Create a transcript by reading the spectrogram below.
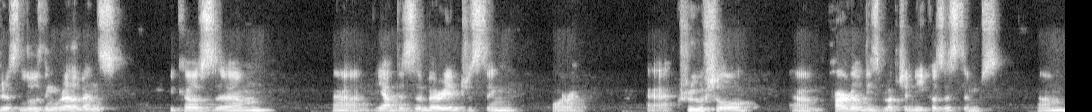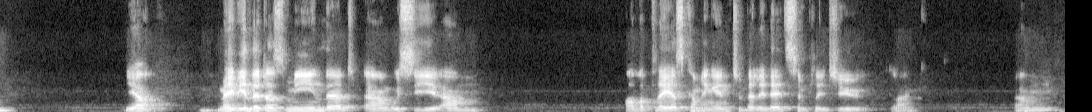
just losing relevance because, um, uh, yeah, this is a very interesting or uh, crucial um, part of these blockchain ecosystems. Um, yeah, maybe that does mean that uh, we see um, other players coming in to validate simply to like um,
